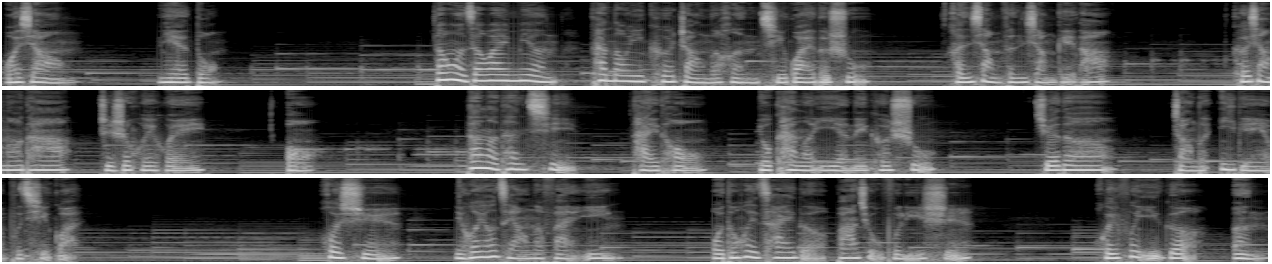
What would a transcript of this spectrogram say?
我想，你也懂。当我在外面看到一棵长得很奇怪的树，很想分享给他，可想到他只是回回“哦”，叹了叹气，抬头又看了一眼那棵树，觉得长得一点也不奇怪。或许你会有怎样的反应，我都会猜得八九不离十，回复一个“嗯”。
